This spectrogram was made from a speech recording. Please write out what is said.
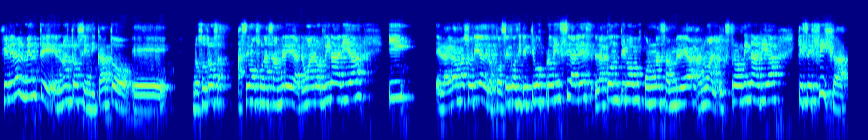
Generalmente en nuestro sindicato eh, nosotros hacemos una asamblea anual ordinaria y en la gran mayoría de los consejos directivos provinciales la continuamos con una asamblea anual extraordinaria que se fija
